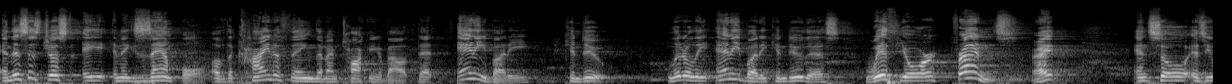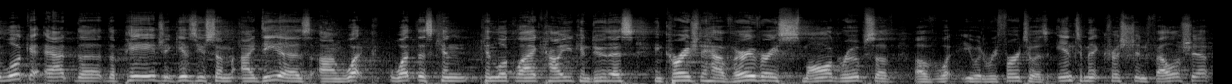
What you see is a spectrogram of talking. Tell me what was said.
And this is just a, an example of the kind of thing that I'm talking about that anybody can do. Literally, anybody can do this with your friends, right? And so, as you look at the, the page, it gives you some ideas on what, what this can, can look like, how you can do this. Encouraged to have very, very small groups of, of what you would refer to as intimate Christian fellowship,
